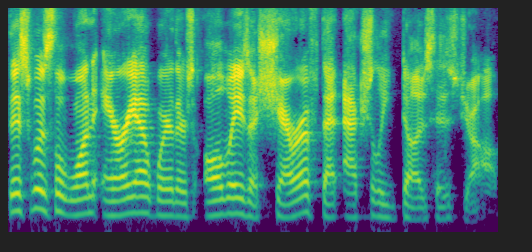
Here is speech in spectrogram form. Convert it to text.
this was the one area where there's always a sheriff that actually does his job.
